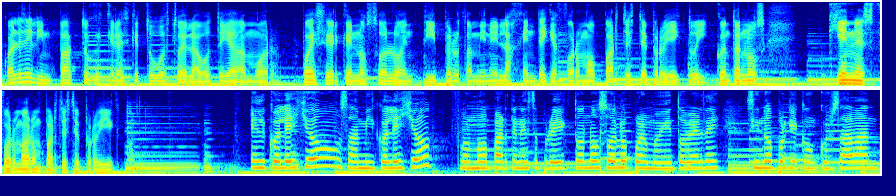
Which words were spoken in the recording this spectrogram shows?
¿Cuál es el impacto que crees que tuvo esto de la botella de amor? Puede ser que no solo en ti, pero también en la gente que formó parte de este proyecto. Y cuéntanos quiénes formaron parte de este proyecto. El colegio, o sea, mi colegio formó parte en este proyecto no solo por el Movimiento Verde, sino porque concursaban,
